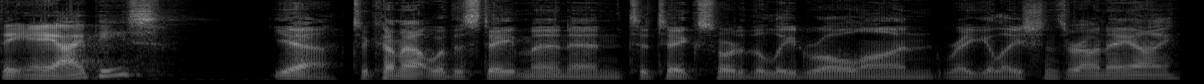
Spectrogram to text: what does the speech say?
The AI piece? Yeah, to come out with a statement and to take sort of the lead role on regulations around AI.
